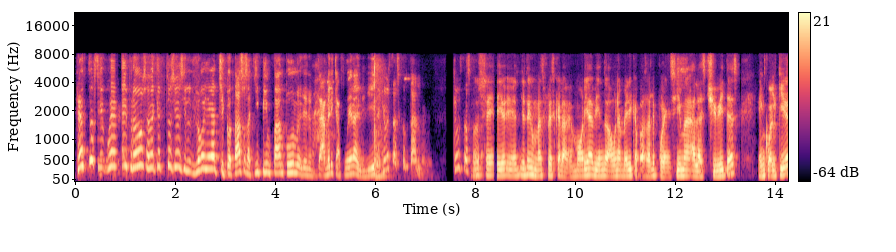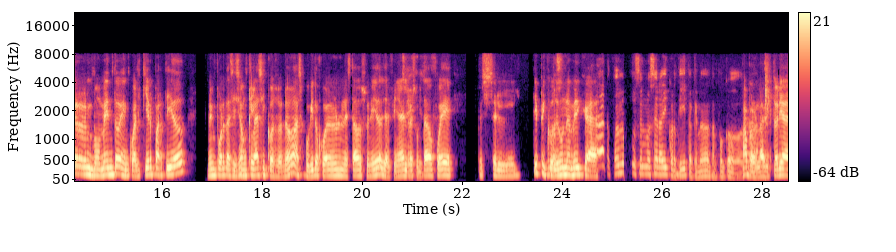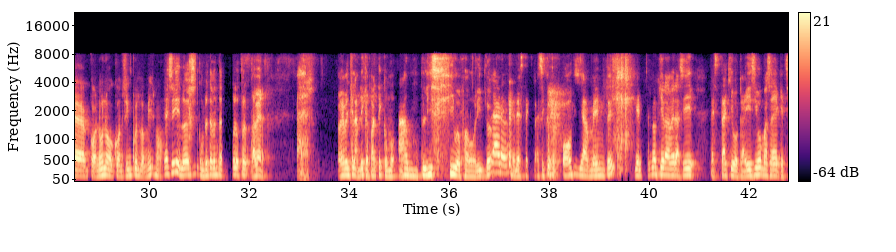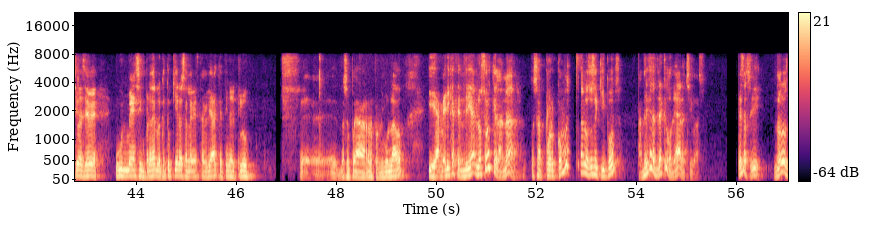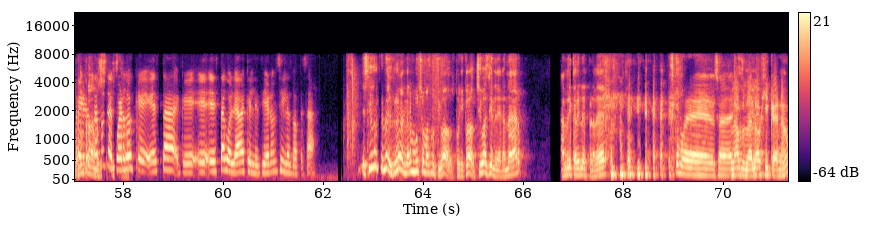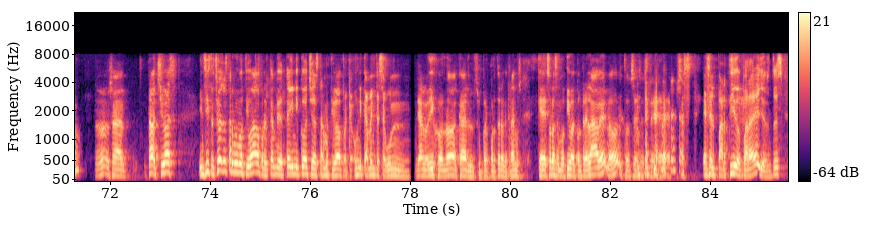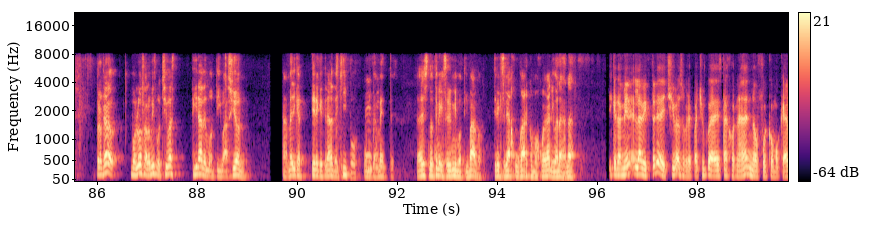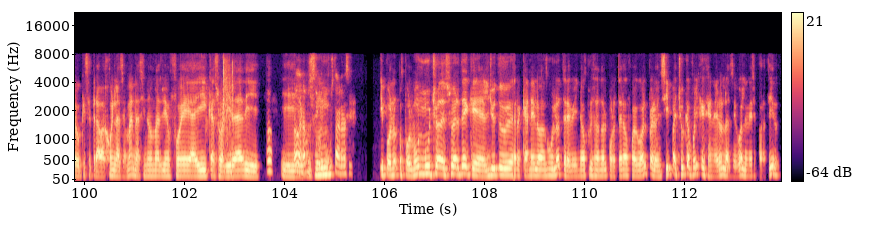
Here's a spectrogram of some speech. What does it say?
¿Qué actuación, güey? Pero vamos a ver qué actuaciones. Y luego llegan chicotazos aquí, pim, pam, pum, de América afuera, liguilla. ¿Qué me estás contando, güey? ¿Qué me estás No contando? sé, yo, yo- yo tengo más fresca la memoria viendo a un América pasarle por encima a las chivitas en cualquier momento, en cualquier partido, no importa si son clásicos o no. Hace poquito jugaron en Estados Unidos y al final el Sí, resultado fue pues el típico de un América. Ah, fue un 1-0 ahí cortito, que nada, tampoco. Ah, pero la victoria con uno o con cinco es lo mismo. Eh, sí, no, es completamente. Pero, pero, a ver, a ver. Obviamente la América parte como amplísimo favorito Claro. en este clásico, pero obviamente, y el que no quiera ver así, está equivocadísimo, más allá de que Chivas lleve un mes sin perder lo que tú quieras, a la estabilidad que tiene el club, eh, no se puede agarrar por ningún lado. Y América tendría no solo que ganar, o sea, por cómo están los dos equipos, América tendría que golear a Chivas. Es así. No, los, no Pero perdamos estamos de acuerdo que esta, que eh, esta goleada que les dieron sí les va a pesar. Es que yo creo que no, yo creo que vendrán mucho más motivados, porque claro, Chivas viene de ganar, América viene de perder. es como de, o sea, No, pues la lógica, ¿no? ¿no? O sea, claro, Chivas, insisto, Chivas va a estar muy motivado por el cambio de técnico, Chivas va a estar motivado porque únicamente, según ya lo dijo, ¿no? Acá el superportero que traemos, que solo se motivan contra el AVE, ¿no? Entonces, este, pues es, es el partido para ellos. Entonces, pero claro, volvemos a lo mismo, Chivas tira de motivación. América tiene que tirar de equipo únicamente. ¿Sabes? No tiene que salir ni motivado, tiene que salir a jugar como juegan y van a ganar. Y que también la victoria de Chivas sobre Pachuca de esta jornada no fue como que algo que se trabajó en la semana, sino más bien fue ahí casualidad y, No, y, No, ganamos, pues, sí, nos gusta ganar así. y por, por un mucho de suerte que el youtuber Canelo Angulo terminó cruzando el portero, fue gol, pero en sí Pachuca fue el que generó las de gol en ese partido.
